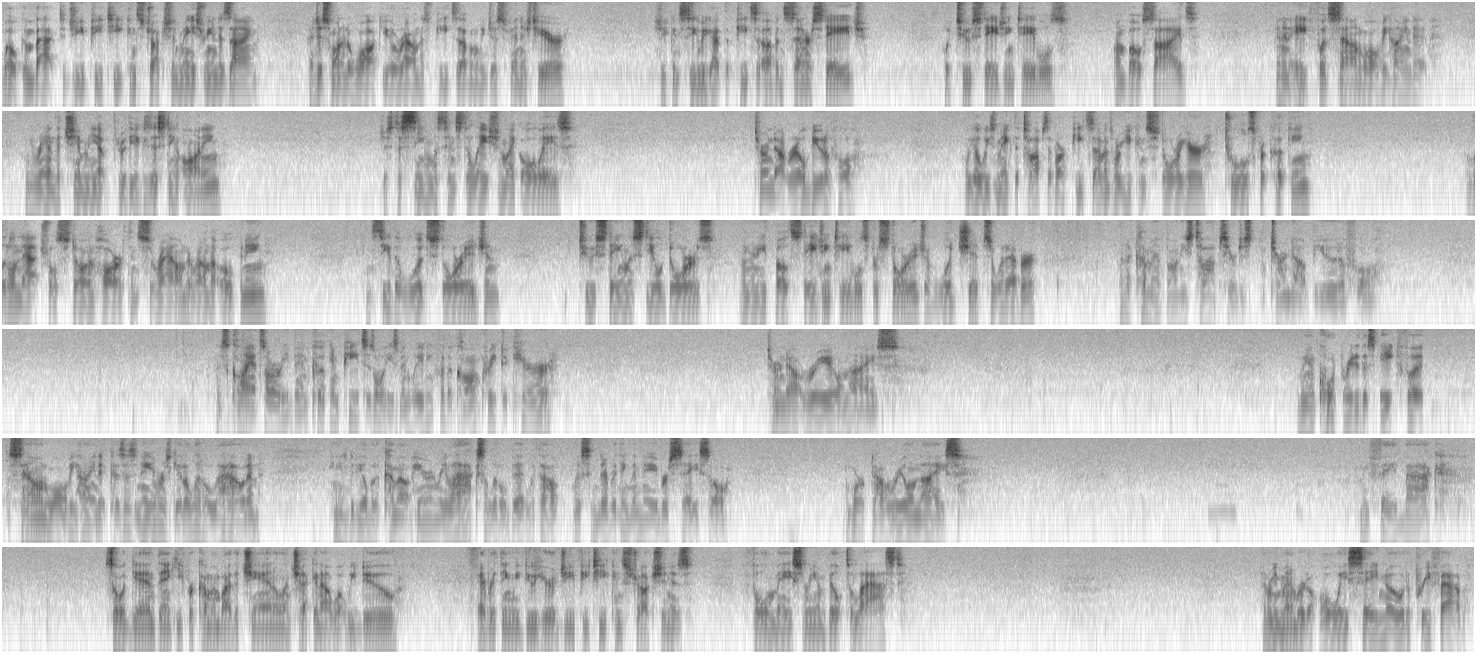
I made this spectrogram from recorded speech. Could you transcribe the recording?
Welcome back to GPT Construction Masonry and Design. I just wanted to walk you around this pizza oven we just finished here. As you can see we got the pizza oven center stage with two staging tables on both sides and an 8 foot sound wall behind it. We ran the chimney up through the existing awning. Just a seamless installation like always. Turned out real beautiful. We always make the tops of our pizza ovens where you can store your tools for cooking. A little natural stone hearth and surround around the opening. You can see the wood storage and two stainless steel doors underneath both staging tables for storage of wood chips or whatever. I'm going to come up on these tops here, just turned out beautiful. This client's already been cooking pizzas while he's been waiting for the concrete to cure. Turned out real nice. We incorporated this 8 foot sound wall behind it because his neighbors get a little loud and he needed to be able to come out here and relax a little bit without listening to everything the neighbors say so it worked out real nice. Let me fade back. So again, thank you for coming by the channel and checking out what we do. Everything we do here at GPT Construction is full masonry and built to last. And remember to always say no to prefab.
